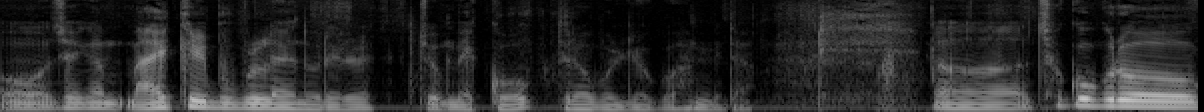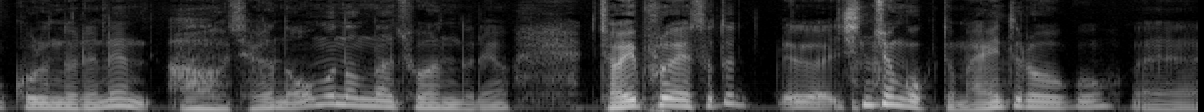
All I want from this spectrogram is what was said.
어, 저희가 마이클 부블라의 노래를 좀 몇 곡 들어보려고 합니다. 어, 첫 곡으로 고른 노래는 아, 제가 너무 너무나 좋아하는 노래요. 저희 프로에서도 어, 신청곡도 많이 들어오고 예,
